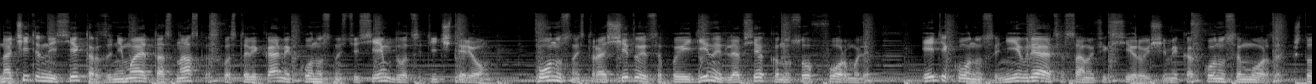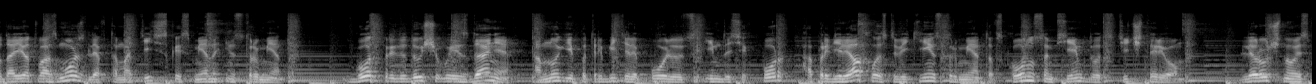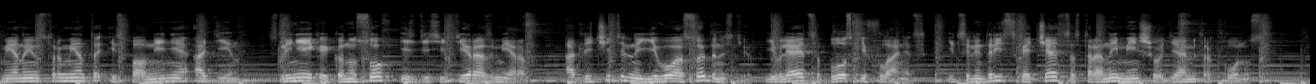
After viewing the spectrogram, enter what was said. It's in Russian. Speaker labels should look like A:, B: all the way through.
A: Значительный сектор занимает оснастка с хвостовиками конусностью 7 к 24. Конусность рассчитывается по единой для всех конусов формуле. Эти конусы не являются самофиксирующими, как конусы Морзе, что дает возможность для автоматической смены инструмента. Год предыдущего издания, а многие потребители пользуются им до сих пор, определял хвостовики инструментов с конусом 7 к 24. Для ручной смены инструмента исполнение 1 с линейкой конусов из 10 размеров. Отличительной его особенностью является плоский фланец и цилиндрическая часть со стороны меньшего диаметра конуса.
